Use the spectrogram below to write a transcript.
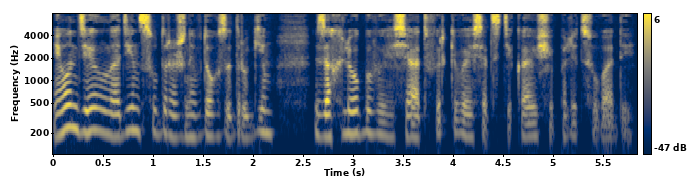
И он делал один судорожный вдох за другим, захлебываясь и отфыркиваясь от стекающей по лицу воды.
